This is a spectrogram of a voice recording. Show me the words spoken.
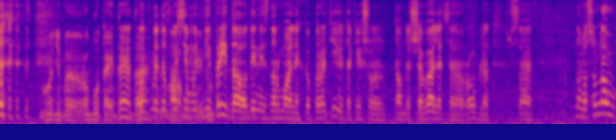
Вроді би робота йде, да? От ми, допустимо, у. Дніпрі, да, один із нормальних кооперативів, таких, що там, де шевеляться, роблять все. Ну, в основному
